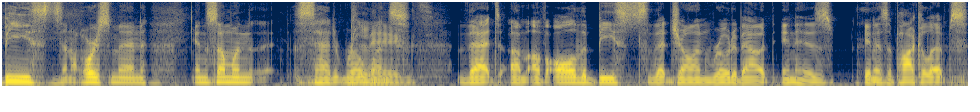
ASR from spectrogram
beasts and horsemen, and someone said wrote once. That um, of all the beasts that John wrote about in his in his apocalypse,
